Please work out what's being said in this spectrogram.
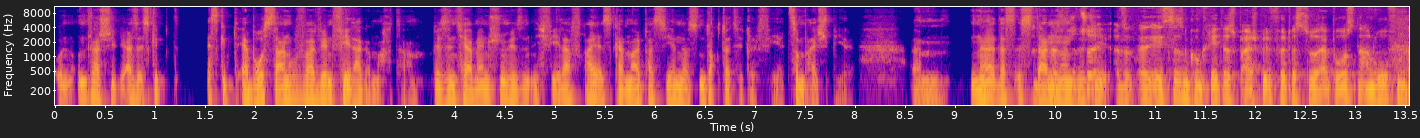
Unterschiede, also es gibt es gibt erboste Anrufe, weil wir einen Fehler gemacht haben. Wir sind ja Menschen, wir sind nicht fehlerfrei. Es kann mal passieren, dass ein Doktortitel fehlt, zum Beispiel. Ähm, Ne, das ist dann. Das zu, also äh, ist das ein konkretes Beispiel? Führt das zu erbosten Anrufen?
